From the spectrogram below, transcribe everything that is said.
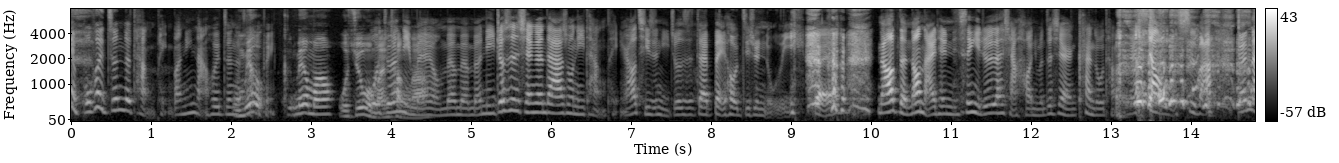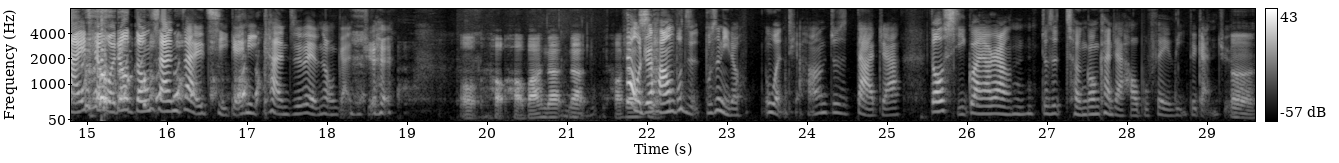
也不会真的躺平吧？你哪会真的躺平？没有，没有吗？我觉得我。我觉得你没有，没有，没有，没有。你就是先跟大家说你躺平，然后其实你就是在背后继续努力。对。然后等到哪一天，你心里就是在想，好，你们这些人看着我躺平，在笑我是吧？等哪一天我就东山再起给你看之类的那种感觉。哦，好，好吧，那那好。但我觉得好像不止不是你的问题，好像就是大家都习惯要让就是成功看起来毫不费力的感觉。嗯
